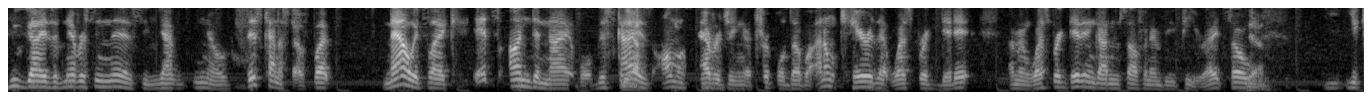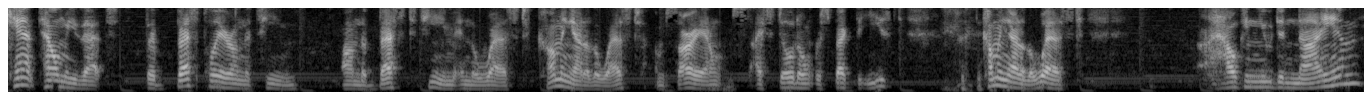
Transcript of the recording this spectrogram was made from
you guys have never seen this. You have you know this kind of stuff, but now it's like it's undeniable. This guy yeah. is almost averaging a triple double. I don't care that Westbrook did it. I mean, Westbrook did it and got himself an MVP, right? So yeah. you can't tell me that the best player on the team on the best team in the West coming out of the West. I'm sorry, I don't I still don't respect the East. coming out of the West, how can you deny him?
